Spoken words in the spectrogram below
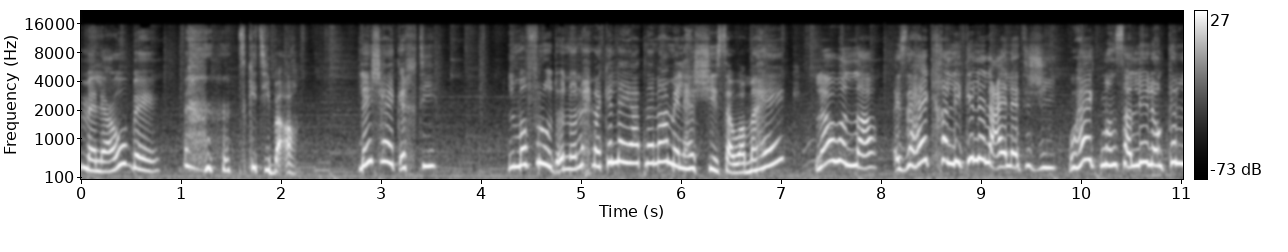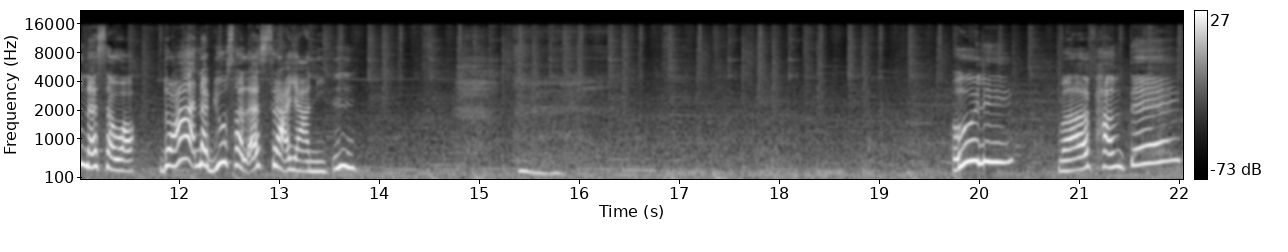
ملعوبة اسكتي بقى ليش هيك أختي؟ المفروض إنه نحن كلياتنا نعمل هالشي سوا ما هيك؟ لا والله إذا هيك خلي كل العيلة تجي وهيك منصلي لهم كلنا سوا دعائنا بيوصل أسرع يعني مم. قولي ما أفهمتك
